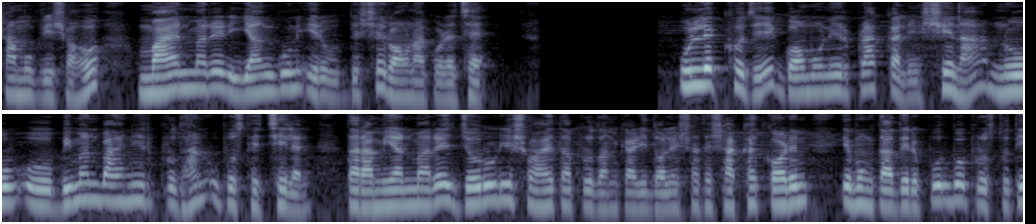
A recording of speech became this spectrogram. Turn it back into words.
সামগ্রী সহ মায়ানমারের ইয়াঙ্গুন এর উদ্দেশ্যে রওনা করেছে। উল্লেখ্য যে গমনের প্রাক্কালে সেনা, নৌ ও বিমান বাহিনীর প্রধান উপস্থিত ছিলেন। তারা মিয়ানমারে জরুরি সহায়তা প্রদানকারী দলের সাথে সাক্ষাৎ করেন এবং তাদের পূর্ব প্রস্তুতি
